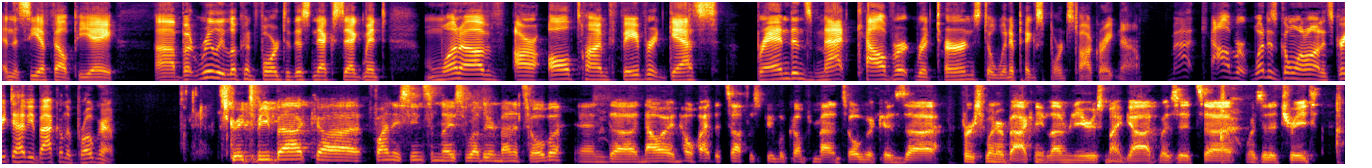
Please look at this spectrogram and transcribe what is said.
and the CFLPA. Uh, but really looking forward to this next segment. One of our all time favorite guests, Brandon's Matt Calvert returns to Winnipeg Sports Talk right now. Matt Calvert, what is going on? It's great to have you back on the program. It's great to be back. Uh, finally seen some nice weather in Manitoba, and uh, now I know why the toughest people come from Manitoba. Because uh, first winter back in eleven years, my God, was it uh, was it a treat? I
